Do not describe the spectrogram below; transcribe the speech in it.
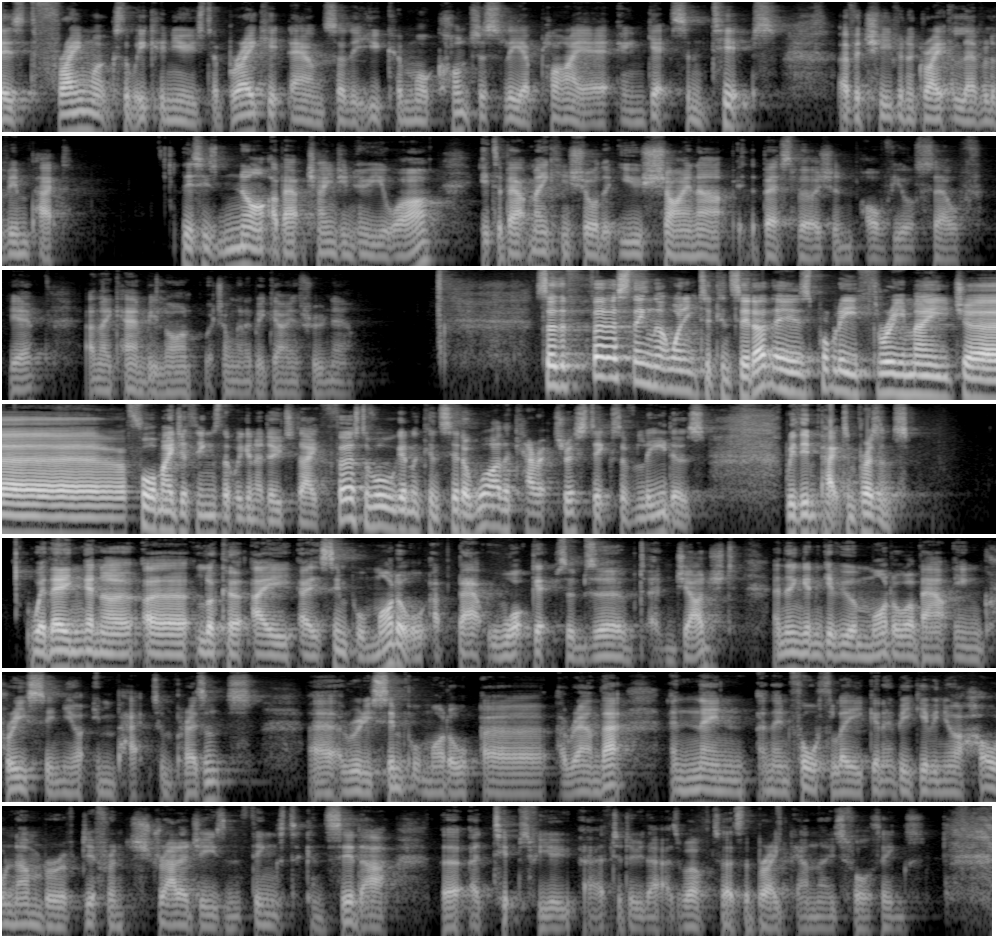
There's frameworks that we can use to break it down so that you can more consciously apply it and get some tips of achieving a greater level of impact. This is not about changing who you are. It's about making sure that you shine up in the best version of yourself. Yeah, and they can be learned, which I'm going to be going through now. So the first thing that I want you to consider, there's probably three major, four major things that we're going to do today. First of all, we're going to consider what are the characteristics of leaders with impact and presence. We're then going to uh, look at a, a simple model about what gets observed and judged, and then going to give you a model about increasing your impact and presence. Uh, a really simple model uh, around that, and then and then fourthly, going to be giving you a whole number of different strategies and things to consider that are tips for you uh, to do that as well. So that's the breakdown those four things.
